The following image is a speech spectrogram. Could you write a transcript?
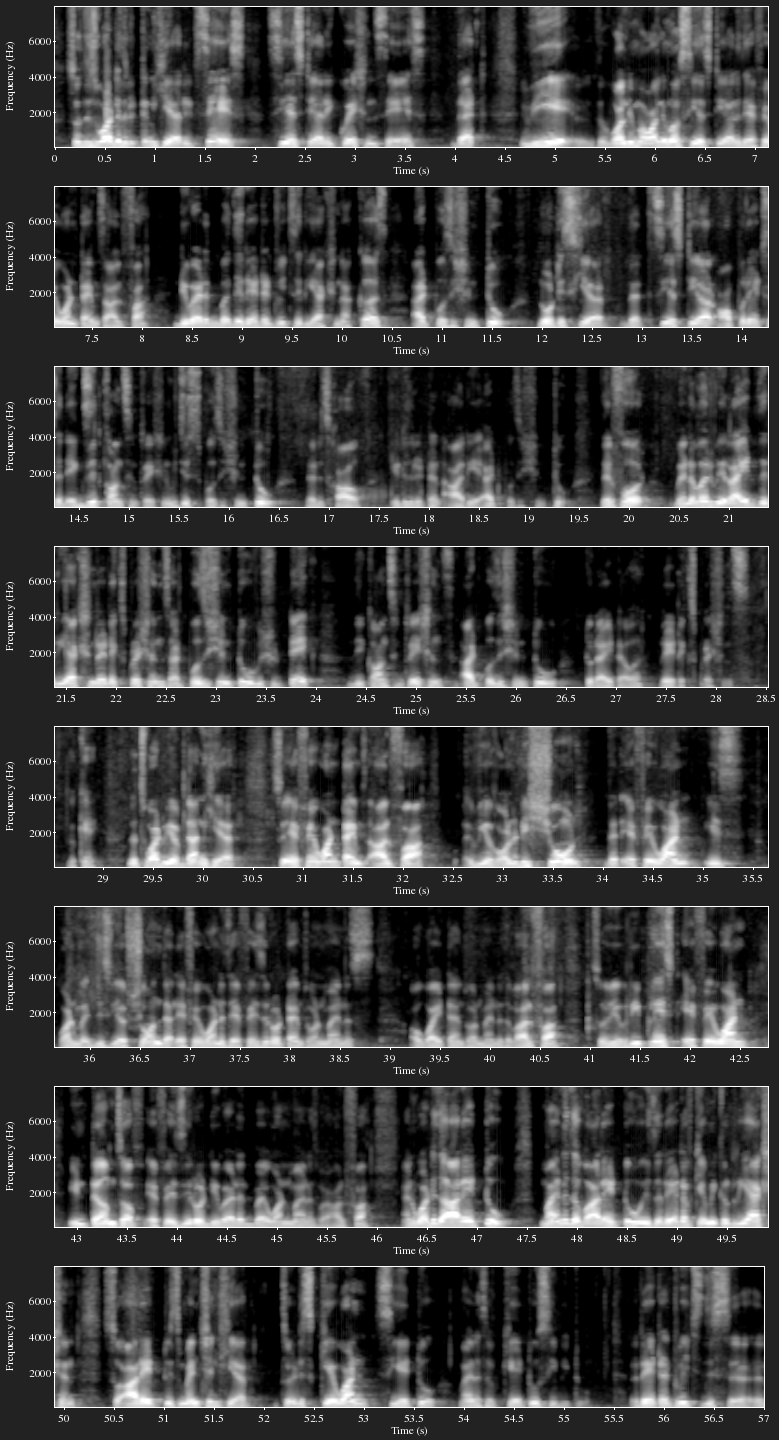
So, this is what is written here it says CSTR equation says that V A the volume volume of CSTR is F A 1 times alpha divided by the rate at which the reaction occurs at position 2. Notice here that CSTR operates at exit concentration which is position 2 that is how it is written R A at position 2. Therefore, whenever we write the reaction rate expressions at position 2, we should take the concentrations at position 2 to write our rate expressions. Okay. That is what we have done here. So, F A 1 times alpha we have already shown that F A 1 is 1 minus this we have shown that F A 1 is F A 0 times 1 minus of y times 1 minus of alpha. So, we have replaced F A 1 in terms of f a 0 divided by 1 minus y alpha. And what is R a 2? Minus of R a 2 is the rate of chemical reaction. So, R a 2 is mentioned here. So, it is k 1 C a 2 minus of k 2 C b 2 rate at which this uh,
